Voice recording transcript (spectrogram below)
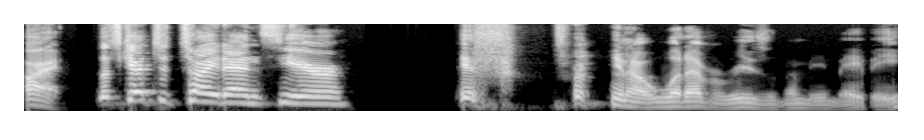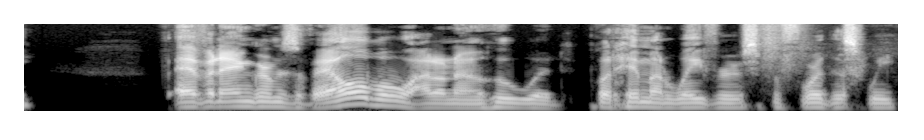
All right, let's get to tight ends here. If, for, you know, whatever reason, I mean, maybe Evan Engram's available. I don't know who would put him on waivers before this week,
